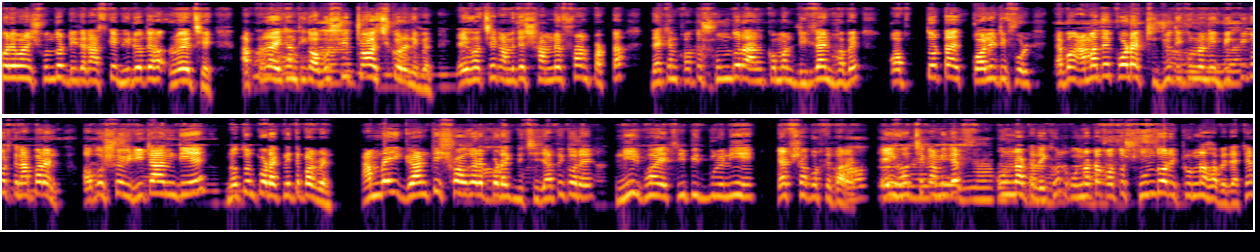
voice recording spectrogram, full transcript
পরিমাণে সুন্দর ডিজাইন আজকে ভিডিওতে রয়েছে। আপনারা এখান থেকে অবশ্যই চয়েস করে নেবেন। এই হচ্ছে আমাদের সামনের ফ্রন্ট পার্টটা দেখেন কত সুন্দর আনকমন ডিজাইন হবে, কতটা কোয়ালিটিফুল এবং আমাদের প্রোডাক্ট যদি কোনো বিক্রি করতে না পারেন, অবশ্যই রিটার্ন দিয়ে নতুন প্রোডাক্ট নিতে পারবেন। আমরা এই গ্রান্টি সহকারে প্রোডাক্ট দিচ্ছি যাতে করে নির্ভয়ে থ্রি পিসগুলো নিয়ে ব্যবসা করতে পারে। এই হচ্ছে কামিদের উন্নাটা দেখুন। উন্নাটা কত সুন্দর একটু উন্না হবে দেখেন।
